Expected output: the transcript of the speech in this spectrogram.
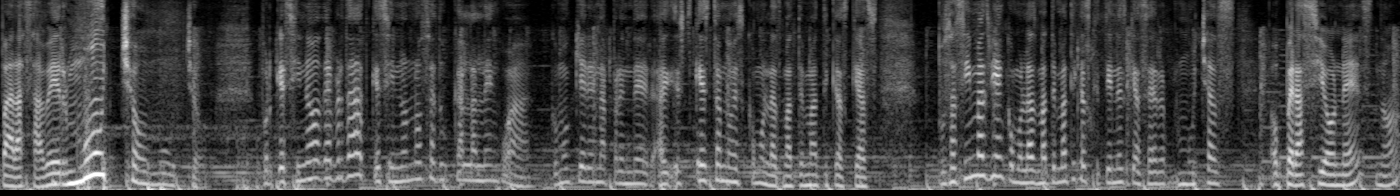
para saber mucho, mucho. Porque si no, de verdad, que si no, no se educa la lengua. ¿Cómo quieren aprender? Es que esto no es como las matemáticas que has... Pues así más bien como las matemáticas que tienes que hacer muchas operaciones, ¿no?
